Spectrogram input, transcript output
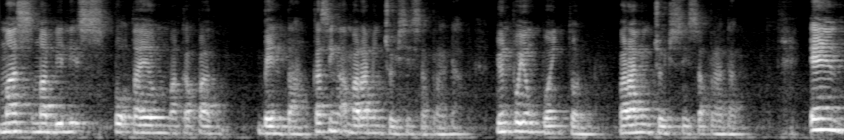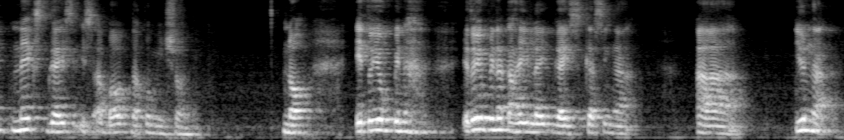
mas mabilis po tayong makapagbenta kasi nga maraming choices sa product. Yun po yung point ton. Maraming choices sa product. And next guys is about the commission. No? Ito yung pina ito yung pinaka-highlight guys kasi nga ah yun nga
